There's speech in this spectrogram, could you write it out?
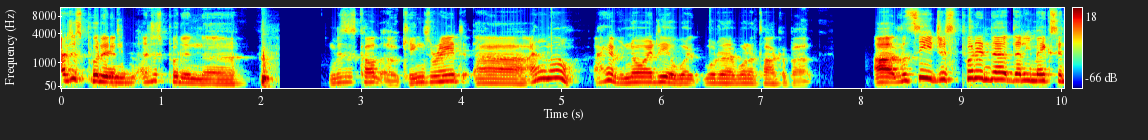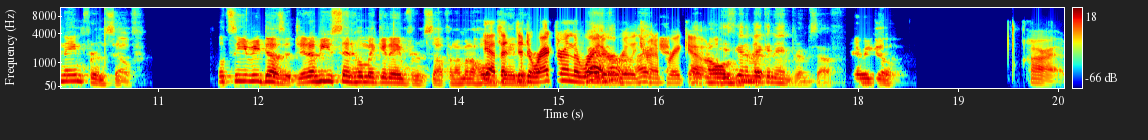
I just put in. I just put in. Uh, what is this called? Oh, King's Raid. Uh, I don't know. I have no idea what what I want to talk about. Uh, let's see. Just put in that that he makes a name for himself. Let's see if he does it. JW said he'll make a name for himself, and I'm gonna hold. yeah, the, the director and the writer no, are really I- trying to break yeah, out. no. He's gonna make a name for himself. There we go. All right,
